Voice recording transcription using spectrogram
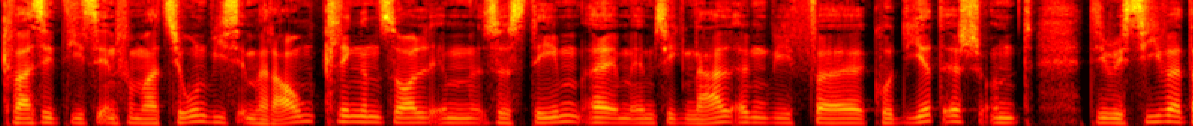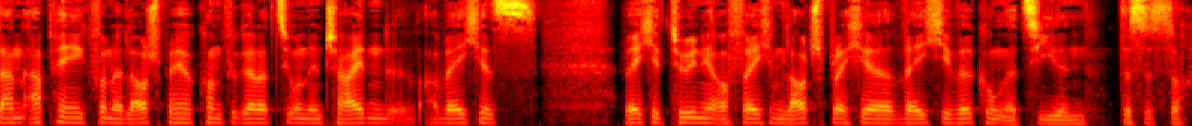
quasi diese Information, wie es im Raum klingen soll, im System, äh, im, im Signal irgendwie verkodiert ist und die Receiver dann abhängig von der Lautsprecherkonfiguration entscheiden, welches, welche Töne auf welchem Lautsprecher welche Wirkung erzielen. Das ist doch,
